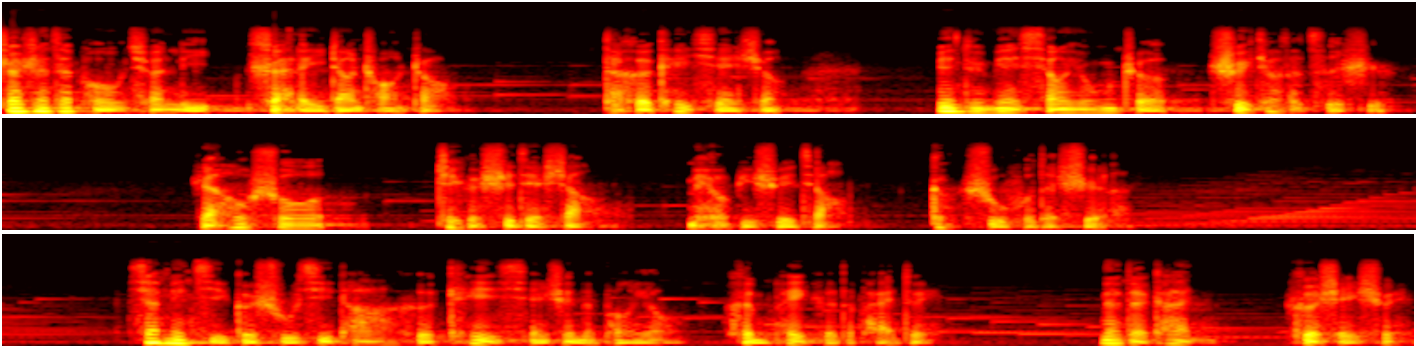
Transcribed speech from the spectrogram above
珊珊在朋友圈里晒了一张床照，她和 K 先生面对面相拥着睡觉的姿势，然后说：“这个世界上没有比睡觉更舒服的事了。”下面几个熟悉他和 K 先生的朋友很配合的排队，那得看和谁睡。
